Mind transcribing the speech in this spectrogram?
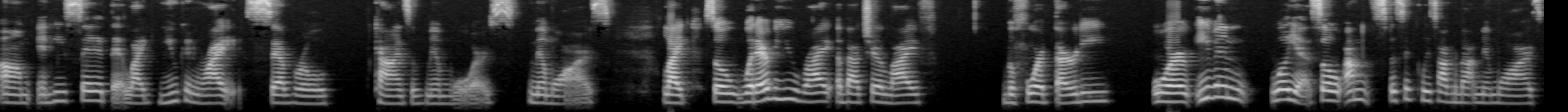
um, and he said that like you can write several kinds of memoirs, memoirs. Like so, whatever you write about your life before 30 or even well yeah so i'm specifically talking about memoirs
